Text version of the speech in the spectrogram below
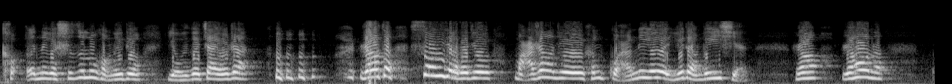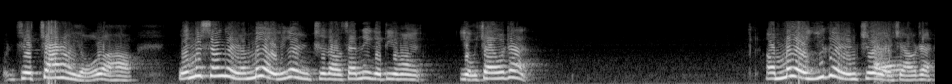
口呃那个十字路口那地方有一个加油站，然后他嗖一下他就马上就很管，那有点有点危险，然后然后呢就加上油了哈。我们三个人没有一个人知道在那个地方有加油站。啊，没有一个人知道有加油站，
